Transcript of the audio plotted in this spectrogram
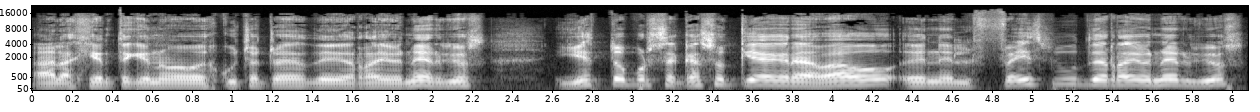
a la gente que nos escucha a través de Radio Nervios. Y esto, por si acaso, queda grabado en el Facebook de Radio Nervios.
